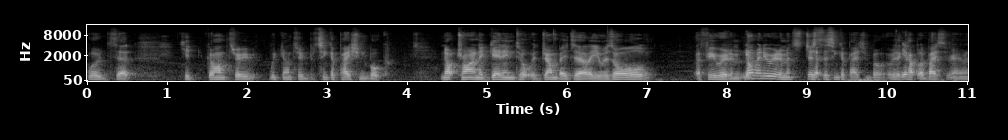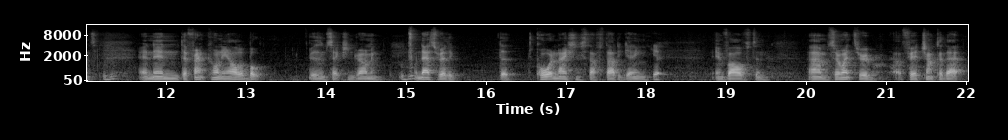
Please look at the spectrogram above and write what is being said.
Woods that he'd gone through. We'd gone through syncopation book, not trying to get into it with drum beats early. It was all a few rudiments, not many rudiments, just Yep. the syncopation book with a Yep. Mm-hmm. couple of basic rudiments, and then the Frank Corniola book, rhythm section drumming, Mm-hmm. and that's where the the coordination stuff started getting Yep. involved, and um, so I went through a fair chunk of that,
